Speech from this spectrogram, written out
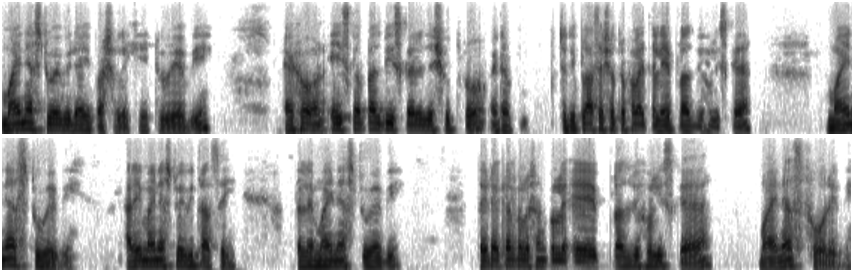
minus two A বিটা এই পাশে লিখি টু এ বি এখন এ স্কোয়ার প্লাস বি স্কোয়ারের যে সূত্র, এটা যদি প্লাসের সূত্র ফেলাই, তাহলে A plus B whole square minus two A B আর এই মাইনাস টু এ বি তো আছেই। তাহলে মাইনাস টু এ বি তো এটা ক্যালকুলেশন করলে A plus B whole square minus four A B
